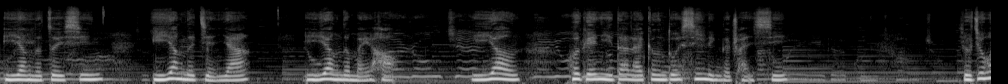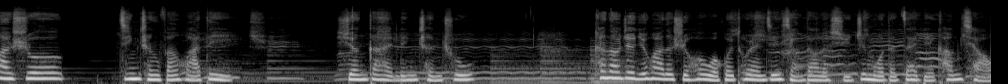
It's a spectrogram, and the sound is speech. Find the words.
一样的醉心，一样的减压，一样的美好，一样会给你带来更多心灵的喘息。有句话说：“京城繁华地，轩盖凌晨出。”看到这句话的时候，我会突然间想到了徐志摩的《再别康桥》。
